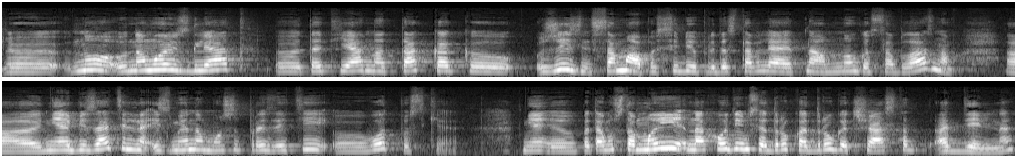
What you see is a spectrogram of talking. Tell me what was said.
Но, на мой взгляд, э, Татьяна, так как жизнь сама по себе предоставляет нам много соблазнов, не обязательно измена может произойти в отпуске. Э, потому что мы находимся друг от друга часто отдельно,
